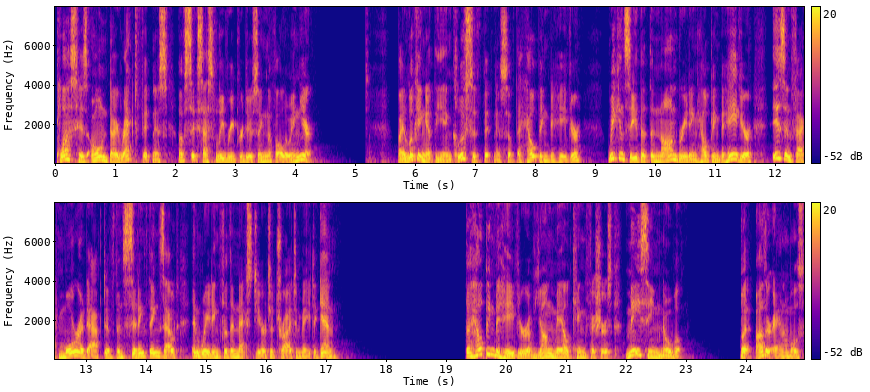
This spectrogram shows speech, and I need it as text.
plus his own direct fitness of successfully reproducing the following year. By looking at the inclusive fitness of the helping behavior, we can see that the non-breeding helping behavior is in fact more adaptive than sitting things out and waiting for the next year to try to mate again. The helping behavior of young male kingfishers may seem noble. But other animals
